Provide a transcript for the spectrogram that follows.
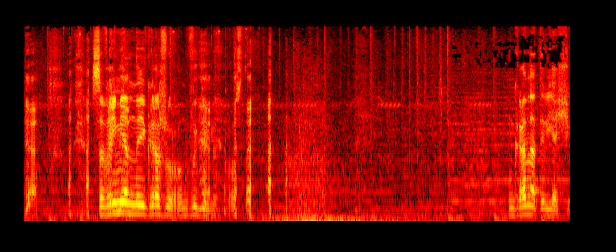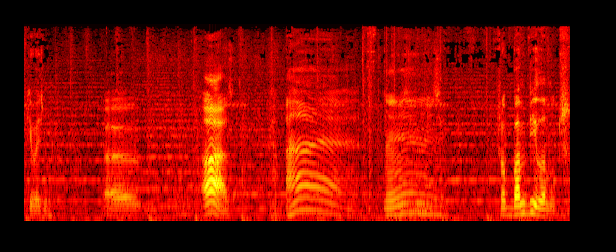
да. Современный игражур, он выгорел просто. Гранаты в ящике возьми. Э, а, а, Чтоб бомбило лучше.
